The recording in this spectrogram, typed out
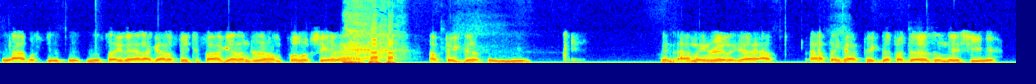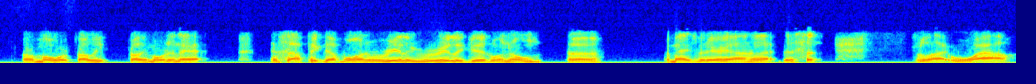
Yeah, I was just going to say that. I got a 55 gallon drum full of shed antlers I picked up for the year. And I mean, really, I, I I think I picked up a dozen this year or more, probably probably more than that. And so I picked up one really, really good one on uh, a management area I hunt. That's like wow.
